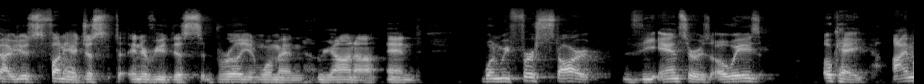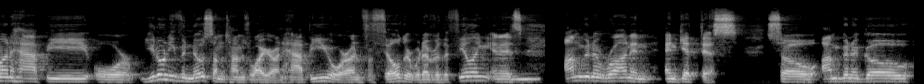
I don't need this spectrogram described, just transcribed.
I just funny. I just interviewed this brilliant woman, Brianna, and when we first start, the answer is always, "Okay, I'm unhappy," or you don't even know sometimes why you're unhappy or unfulfilled or whatever the feeling, and it's, mm-hmm. "I'm going to run and and get this." So I'm going to go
